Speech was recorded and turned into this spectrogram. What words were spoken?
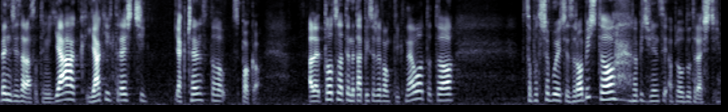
Będzie zaraz o tym jak, jakich treści, jak często, spoko. Ale to, co na tym etapie chcę, żeby wam kliknęło, to to, co potrzebujecie zrobić, to robić więcej uploadu treści.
